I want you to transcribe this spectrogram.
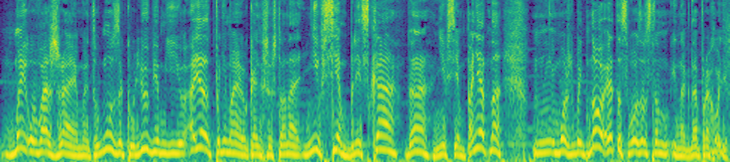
Мы уважаем эту музыку, любим ее, а я понимаю, конечно, что она не всем близка, да, не всем понятна, может быть, но это с возрастом иногда проходит.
